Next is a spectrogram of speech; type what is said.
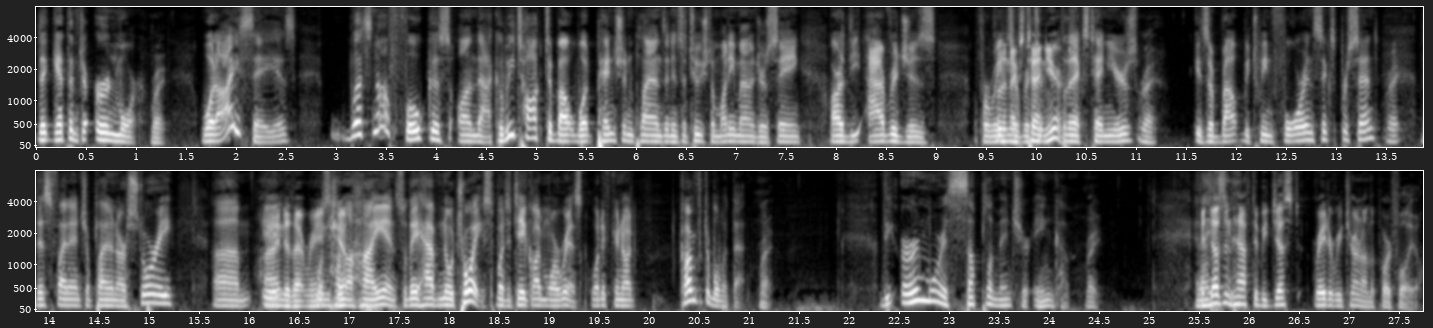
that get them to earn more. Right. What I say is let's not focus on that because we talked about what pension plans and institutional money managers saying are the averages for, the rates next of 10 return years. for the next 10 years Right. is about between 4 and 6% Right. this financial plan in our story um, High end of that range. was on yep. the high end so they have no choice but to take on more risk what if you're not comfortable with that Right. the earn more is supplement your income Right. and it I- doesn't have to be just rate of return on the portfolio.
